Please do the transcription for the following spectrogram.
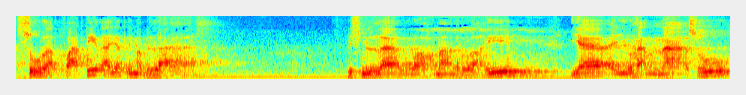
surat Fatir ayat 15. Bismillahirrahmanirrahim. Ya ayuhan nasu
